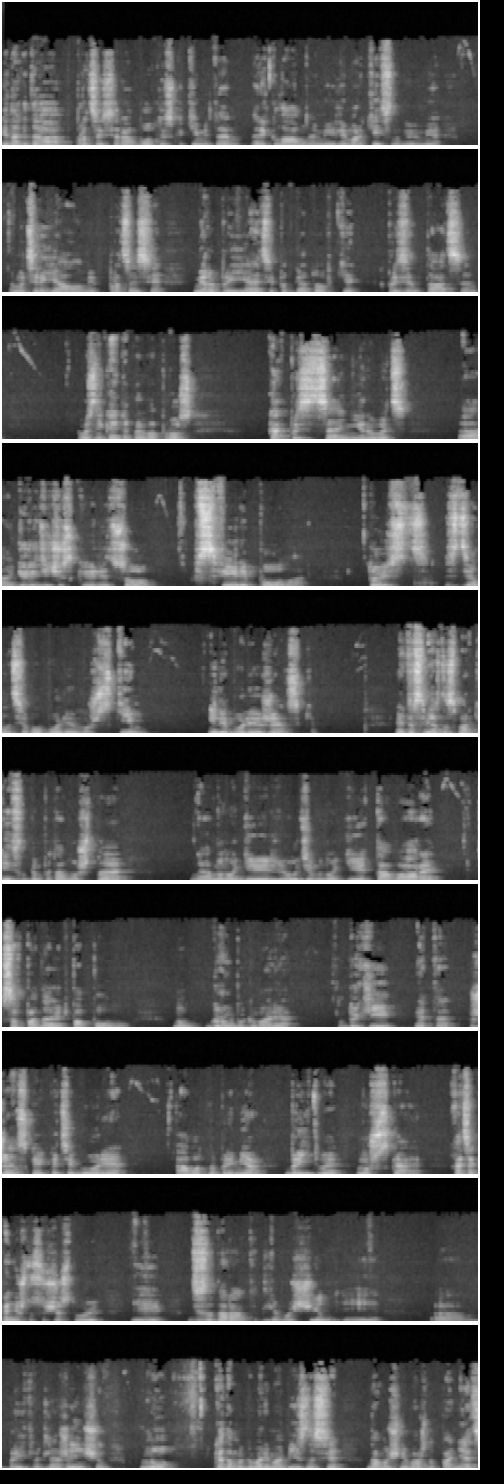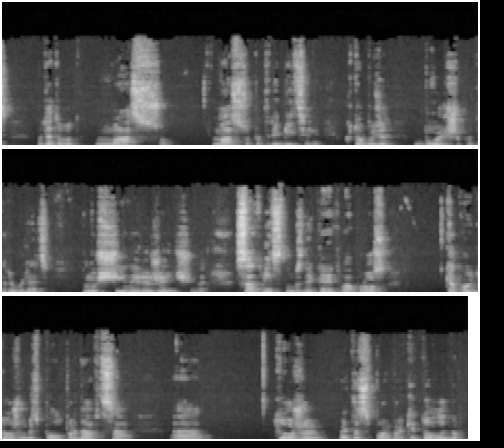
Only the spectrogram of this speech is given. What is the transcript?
Иногда в процессе работы с какими-то рекламными или маркетинговыми материалами, в процессе мероприятий, подготовки к презентациям, возникает такой вопрос, как позиционировать э, юридическое лицо в сфере пола, то есть сделать его более мужским или более женским. Это связано с маркетингом, потому что э, многие люди, многие товары – совпадают по полу. Ну, грубо говоря, духи – это женская категория, а вот, например, бритвы – мужская. Хотя, конечно, существуют и дезодоранты для мужчин, и э, бритвы для женщин. Но, когда мы говорим о бизнесе, нам очень важно понять вот эту вот массу, массу потребителей. Кто будет больше потреблять, мужчины или женщины. Соответственно, возникает вопрос – какой должен быть пол продавца. Э, тоже это спор маркетологов.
